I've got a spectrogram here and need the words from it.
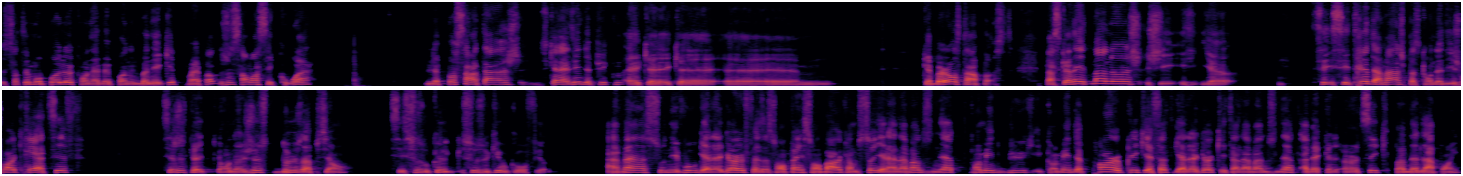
certainement pas qu'on n'avait pas une bonne équipe, peu importe. Juste savoir c'est quoi le pourcentage du Canadien depuis que, euh, que, que, euh, Burroughs est en poste. Parce qu'honnêtement, là, c'est très dommage parce qu'on a des joueurs créatifs. C'est juste qu'on a juste deux options. C'est Suzuki, ou Cofield. Avant, souvenez-vous, Gallagher faisait son pain, son beurre comme ça. Il allait en avant du net. Combien de buts et combien de power play qu'il a fait Gallagher qui était en avant du net avec un, tir qui provenait de la pointe?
